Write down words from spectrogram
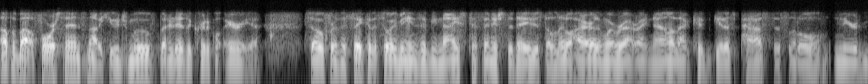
Up about four cents, not a huge move, but it is a critical area. So for the sake of the soybeans, it'd be nice to finish the day just a little higher than where we're at right now. That could get us past this little near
